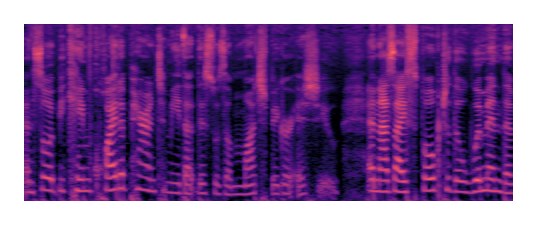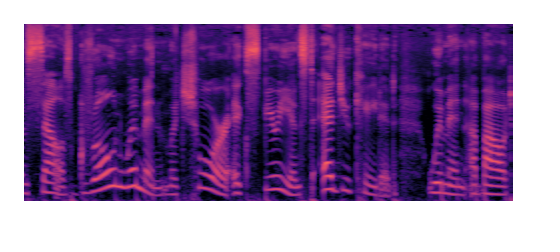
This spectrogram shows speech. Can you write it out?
And so it became quite apparent to me that this was a much bigger issue. And as I spoke to the women themselves, grown women, mature, experienced, educated women, about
